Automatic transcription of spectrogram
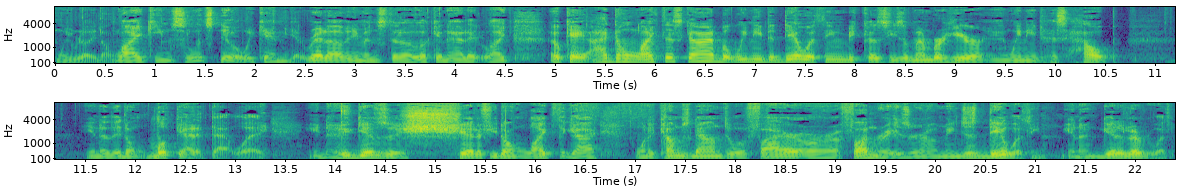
we really don't like him, so let's do what we can to get rid of him instead of looking at it like, okay, I don't like this guy, but we need to deal with him because he's a member here and we need his help. You know, they don't look at it that way. You know, who gives a shit if you don't like the guy? when it comes down to a fire or a fundraiser, I mean, just deal with him, you know, get it over with.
